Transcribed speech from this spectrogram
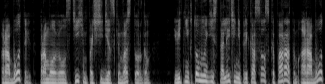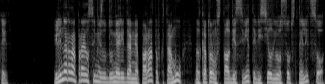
«Работает», — промолвил он с тихим, почти детским восторгом. «И ведь никто многие столетия не прикасался к аппаратам, а работает». Эленар направился между двумя рядами аппаратов к тому, над которым в столбе света висело его собственное лицо,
